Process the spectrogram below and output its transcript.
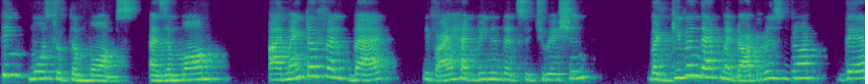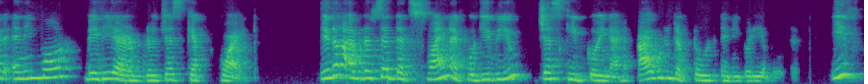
think most of the moms, as a mom, I might have felt bad if I had been in that situation. But given that my daughter is not there anymore, maybe I would have just kept quiet. You know, I would have said, that's fine, I forgive you, just keep going ahead. I wouldn't have told anybody about it. If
